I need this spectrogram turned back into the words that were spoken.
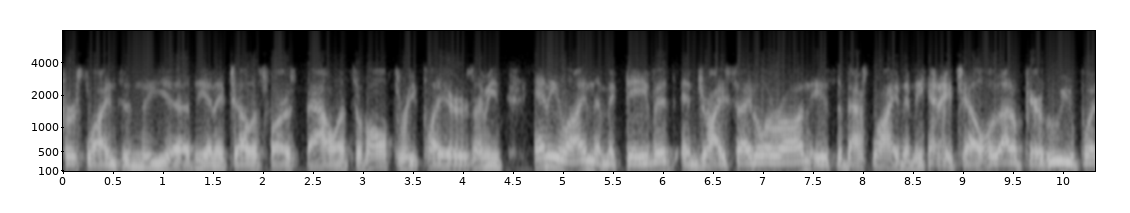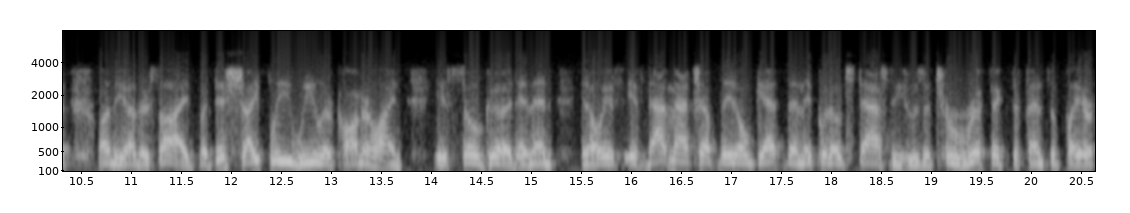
first lines in the uh, the NHL as far as balance of all three players. I mean, any line that McDavid and Draisaitl are on is the best line in the NHL. I don't care who you put on the other side, but this Scheifele Wheeler Connor line is so good. And then you know if if that matchup they don't get, then they put out Stastny, who's a terrific defensive player,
